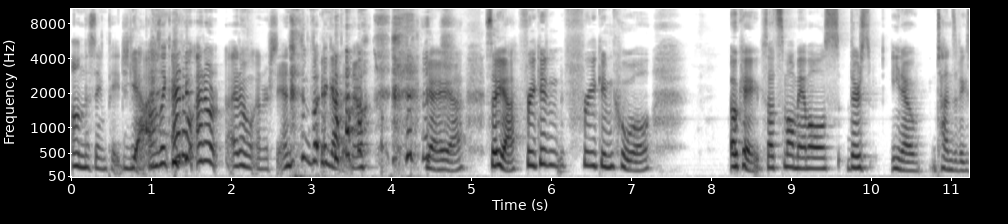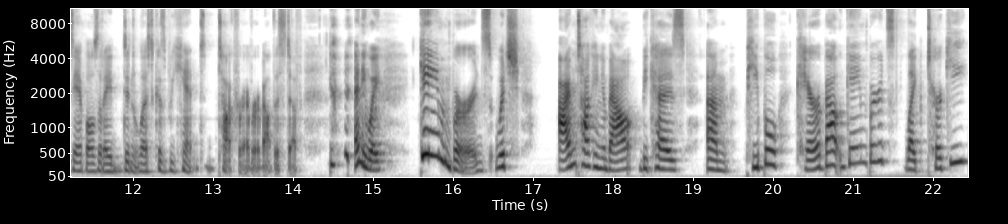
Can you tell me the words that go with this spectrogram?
On the same page. Yeah. I was like, I don't, I don't, I don't understand, but I got it now. yeah, yeah, yeah. So yeah, freaking, freaking cool. Okay, so that's small mammals. There's, you know, tons of examples that I didn't list because we can't talk forever about this stuff. anyway, game birds, which I'm talking about because um, people care about game birds like turkey.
